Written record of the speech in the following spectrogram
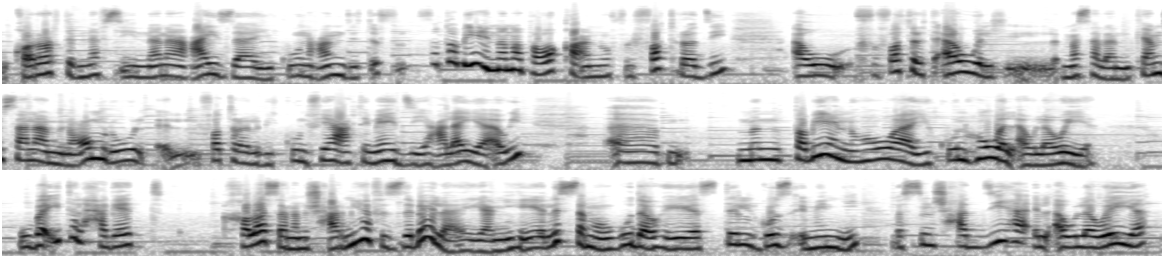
وقررت بنفسي إن أنا عايزة يكون عندي طفل فطبيعي إن أنا أتوقع إنه في الفترة دي أو في فترة أول مثلا كام سنة من عمره الفترة اللي بيكون فيها اعتمادي عليا قوي من الطبيعي إن هو يكون هو الأولوية. وبقية الحاجات خلاص أنا مش هرميها في الزبالة يعني هي لسه موجودة وهي ستيل جزء مني بس مش هديها الأولوية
